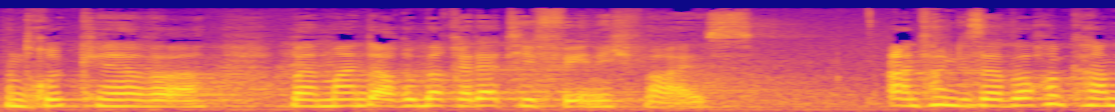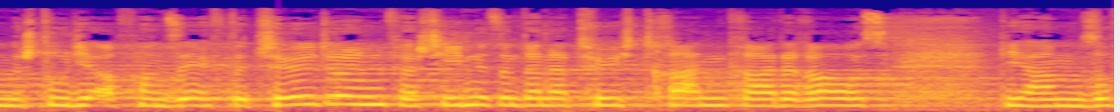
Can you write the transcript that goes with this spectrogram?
und Rückkehrer, weil man darüber relativ wenig weiß. Anfang dieser Woche kam eine Studie auch von Save the Children. Verschiedene sind da natürlich dran, gerade raus. Die haben so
